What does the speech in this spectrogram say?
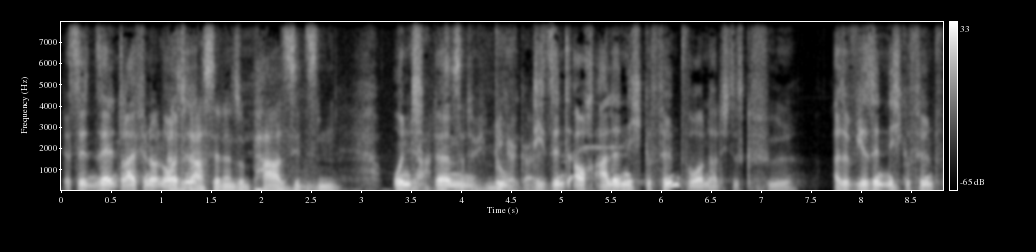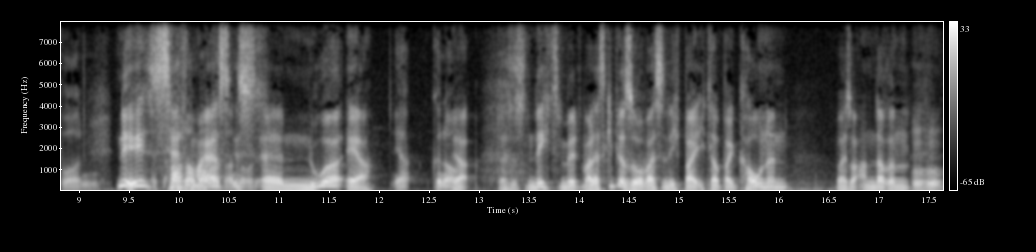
Das sind selten 300, 400 Leute. Also da hast du ja dann so ein paar sitzen. Und Ja, das ähm, du, die sind auch alle nicht gefilmt worden, hatte ich das Gefühl. Also wir sind nicht gefilmt worden. Nee, ist Seth Meyers ist äh, nur er. Ja, genau. Ja, das ist nichts mit, weil es gibt ja so, weißt du nicht, bei, ich glaube bei Conan, bei so anderen, Mhm.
